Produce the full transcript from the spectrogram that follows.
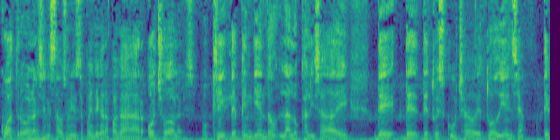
4 dólares, en Estados Unidos te pueden llegar a pagar 8 dólares. Ok. Sí, dependiendo la localizada de, de, de, de tu escucha o de tu audiencia, te,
